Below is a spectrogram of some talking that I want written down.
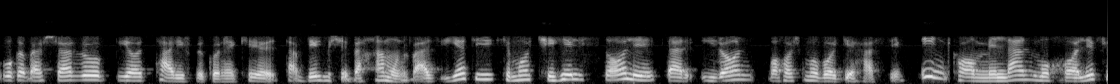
حقوق بشر رو بیاد تعریف بکنه که تبدیل میشه به همون وضعیتی که ما چهل سال در ایران باهاش مواجه هستیم. این کاملا مخالف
